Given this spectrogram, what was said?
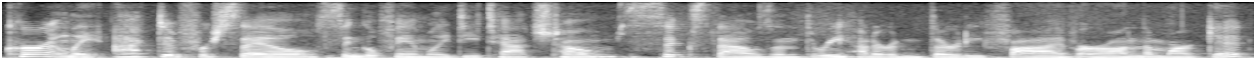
Currently active for sale, single family detached homes, 6,335 are on the market.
